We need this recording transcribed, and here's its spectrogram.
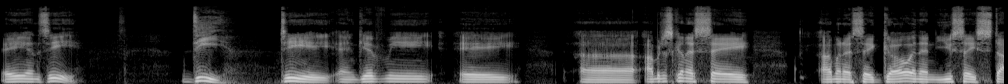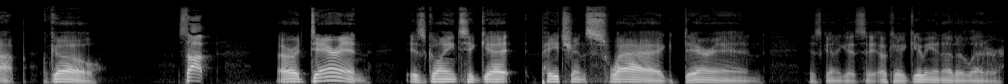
A and Z. D. D and give me a. Uh, I'm just gonna say, I'm gonna say go, and then you say stop. Go. Stop. Or Darren is going to get patron swag. Darren is gonna get say, okay, give me another letter,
